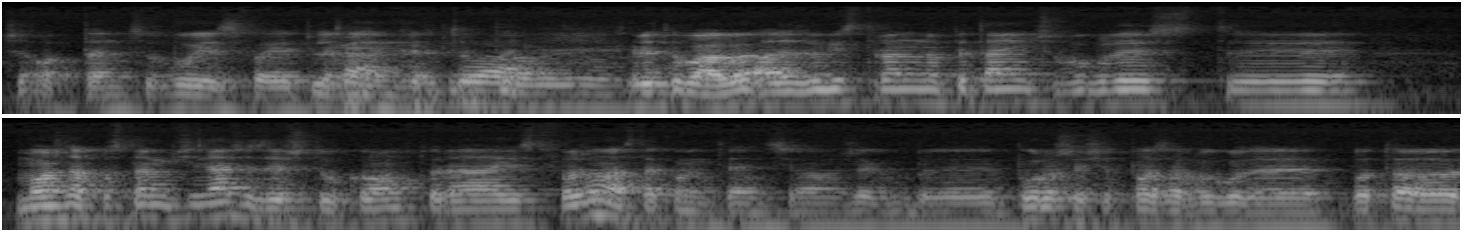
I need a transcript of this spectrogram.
czy odtańcowuje swoje plemienne tak, rytuały. różne. rytuały, ale z drugiej strony no pytanie, czy w ogóle jest, y, można postąpić inaczej ze sztuką, która jest tworzona z taką intencją, że jakby porusza się poza w ogóle, bo to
